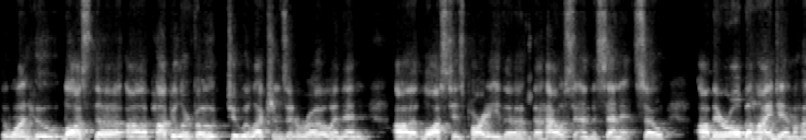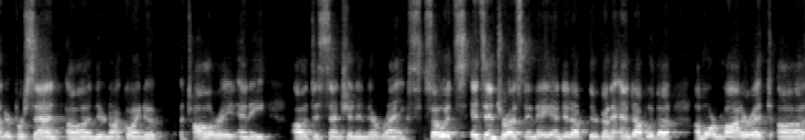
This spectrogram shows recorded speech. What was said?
the one who lost the uh, popular vote two elections in a row and then uh, lost his party the the house and the senate so uh, they're all behind him 100% uh, and they're not going to tolerate any uh, dissension in their ranks so it's it's interesting they ended up they're going to end up with a a more moderate uh,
